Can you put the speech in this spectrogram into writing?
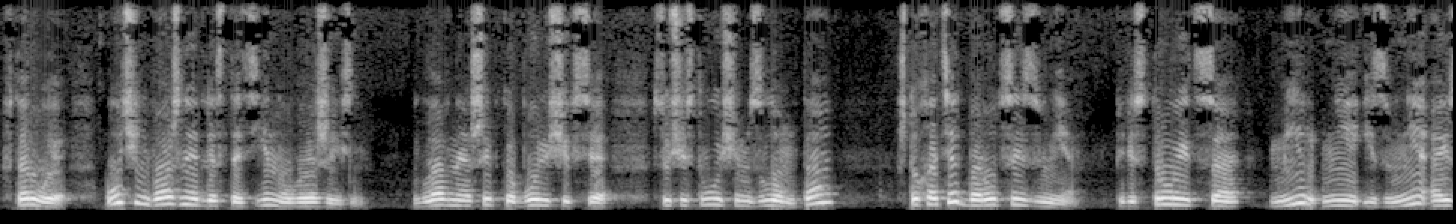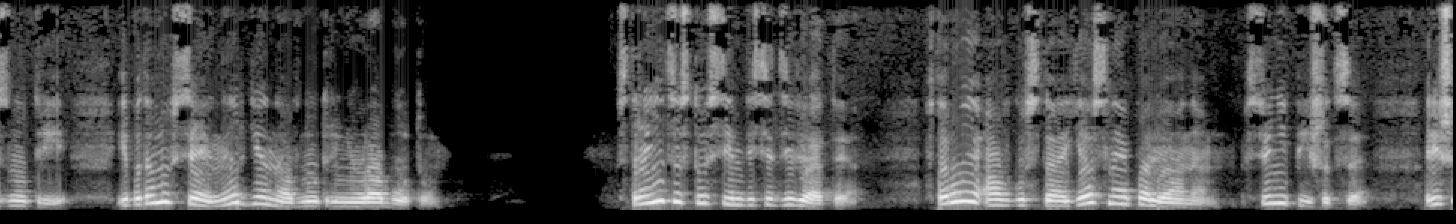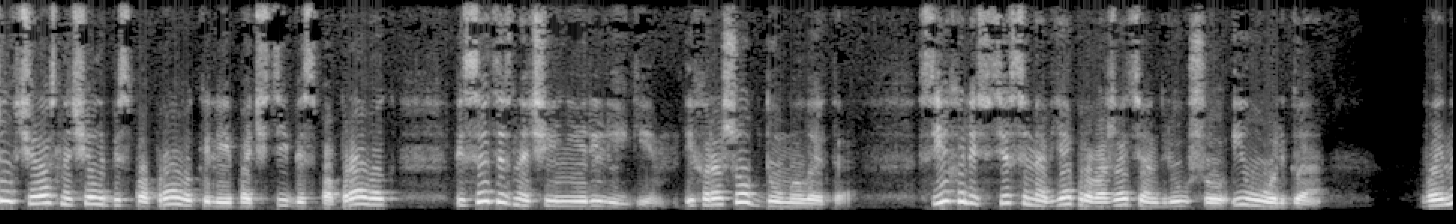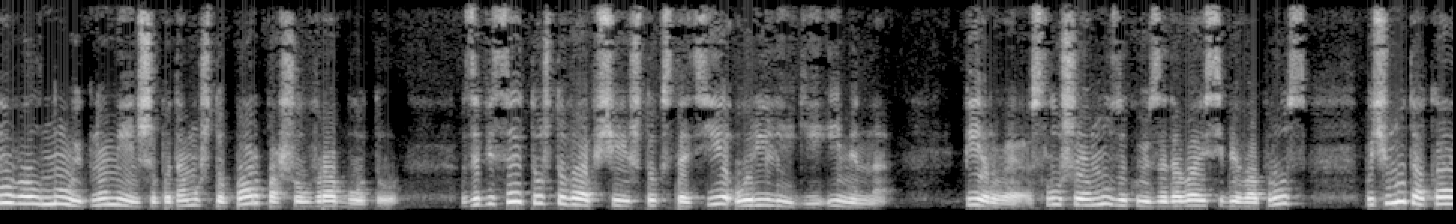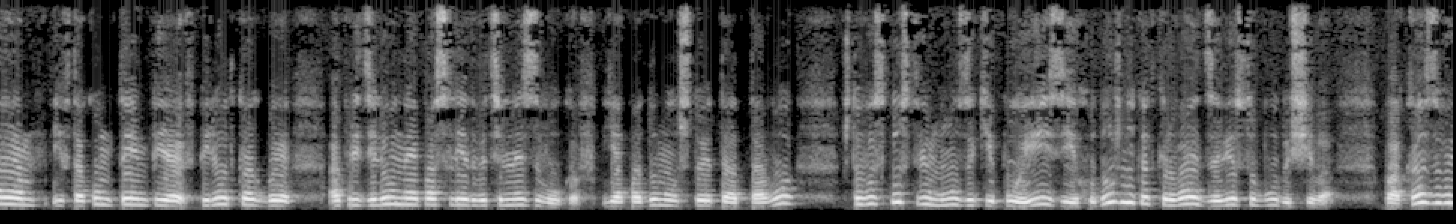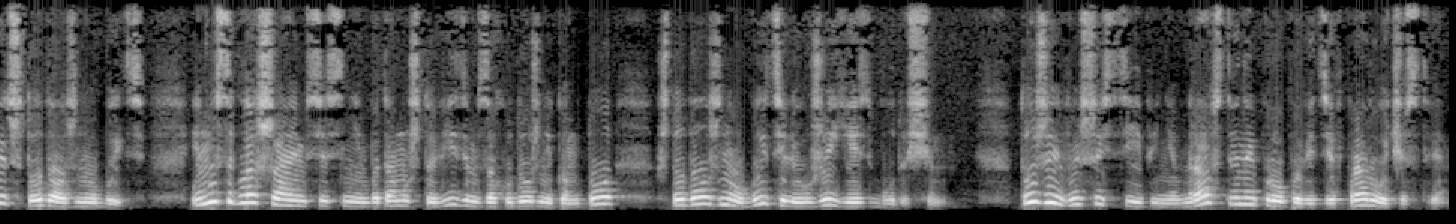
Второе. Очень важная для статьи «Новая жизнь». Главная ошибка борющихся с существующим злом та, что хотят бороться извне. Перестроиться мир не извне, а изнутри. И потому вся энергия на внутреннюю работу. Страница 179. 2 августа. Ясная поляна. Все не пишется. Решил вчера сначала без поправок или почти без поправок писать о значении религии. И хорошо обдумал это. Съехались все сыновья провожать Андрюшу и Ольга. Война волнует, но меньше, потому что пар пошел в работу. Записать то, что вообще, и что к статье о религии именно – Первое. Слушая музыку и задавая себе вопрос, почему такая и в таком темпе вперед как бы определенная последовательность звуков, я подумал, что это от того, что в искусстве музыки, поэзии художник открывает завесу будущего, показывает, что должно быть. И мы соглашаемся с ним, потому что видим за художником то, что должно быть или уже есть в будущем. То же и в высшей степени, в нравственной проповеди, в пророчестве.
